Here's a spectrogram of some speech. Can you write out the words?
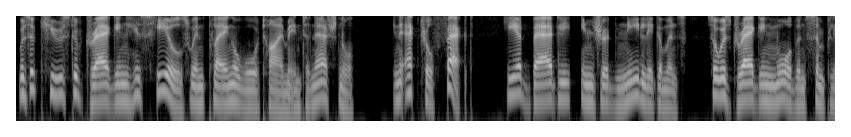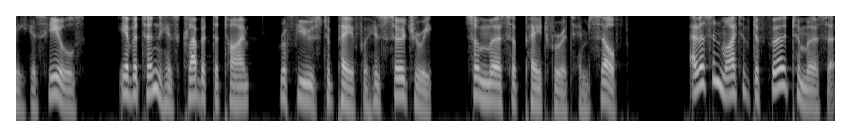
was accused of dragging his heels when playing a wartime international. In actual fact, he had badly injured knee ligaments, so was dragging more than simply his heels. Everton, his club at the time, refused to pay for his surgery, so Mercer paid for it himself. Allison might have deferred to Mercer,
